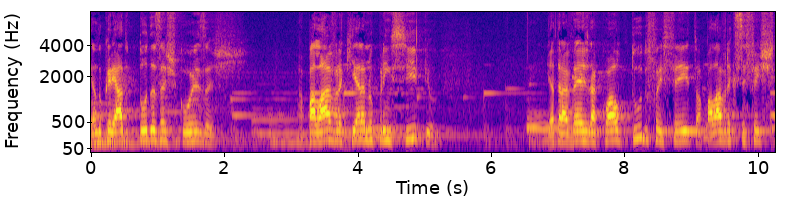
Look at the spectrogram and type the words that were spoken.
tendo criado todas as coisas, a palavra que era no princípio e através da qual tudo foi feito, a palavra que se fez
